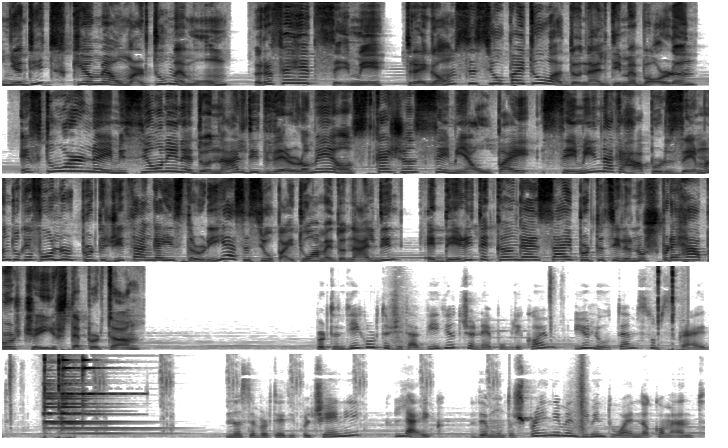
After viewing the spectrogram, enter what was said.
Një ditë kjo me u martu me mu, rrëfehet Semi, tregon se si u pajtua Donaldi me Borën, E ftuar në emisionin e Donaldit dhe Romeos ka qenë Semi Jaupaj. Semi na ka hapur zemrën duke folur për të gjitha nga historia se si u pajtua me Donaldin e deri te kënga e saj për të cilën u shpreh hapur që ishte për të. Për të ndjekur të gjitha videot që ne publikojmë, ju lutem subscribe. Nëse vërtet i pëlqeni, like dhe mund të shprehni mendimin tuaj në koment.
